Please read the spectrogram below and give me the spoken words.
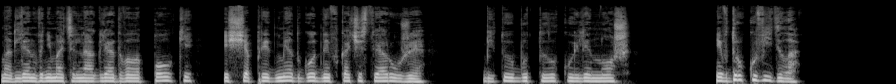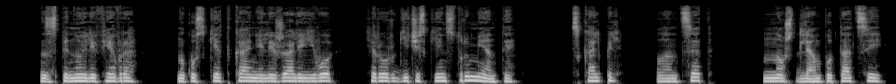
Мадлен внимательно оглядывала полки, ища предмет, годный в качестве оружия битую бутылку или нож, и вдруг увидела. За спиной Лефевра на куске ткани лежали его хирургические инструменты, скальпель, ланцет, нож для ампутации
